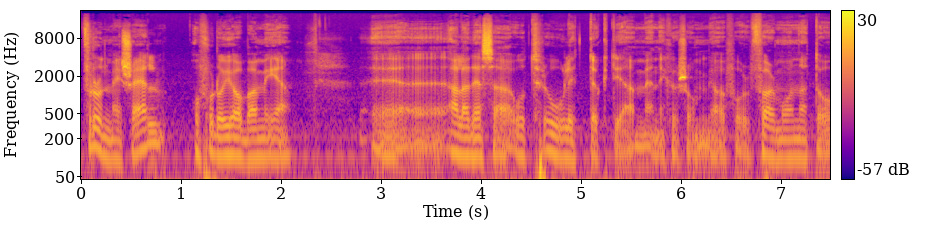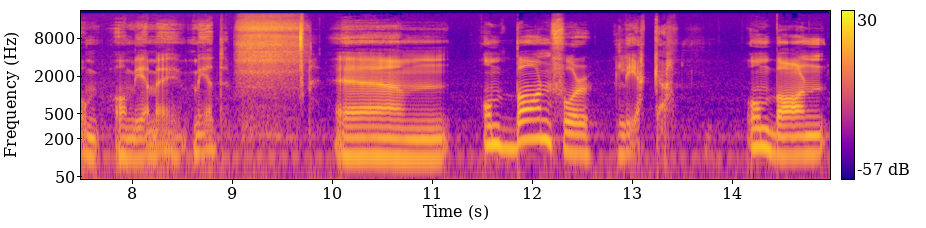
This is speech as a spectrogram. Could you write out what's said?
från mig själv och får då jobba med eh, alla dessa otroligt duktiga människor som jag får förmånen att om, omge mig med. Eh, om barn får leka, om barn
